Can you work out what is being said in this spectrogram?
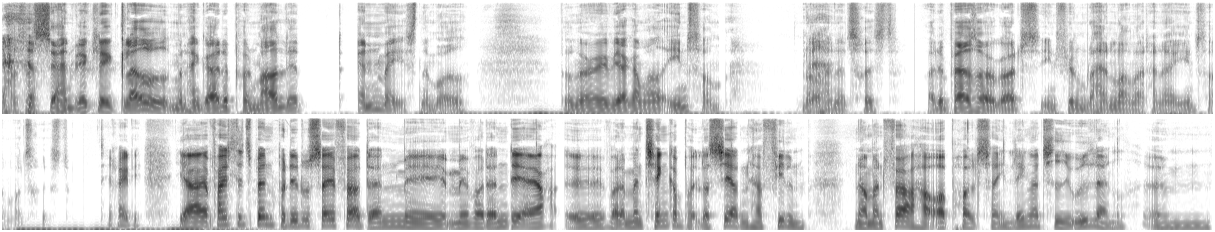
Og så ser han virkelig ikke glad ud, men han gør det på en meget lidt anmæsende måde. Bill Murray virker meget ensom, når ja. han er trist. Og det passer jo godt i en film, der handler om, at han er ensom og trist. Det er rigtigt. Jeg er faktisk lidt spændt på det, du sagde før, Dan, med, med hvordan det er, øh, hvordan man tænker på, eller ser den her film, når man før har opholdt sig en længere tid i udlandet. Øhm,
